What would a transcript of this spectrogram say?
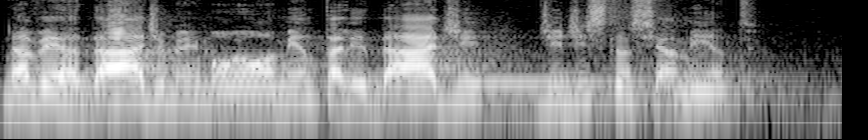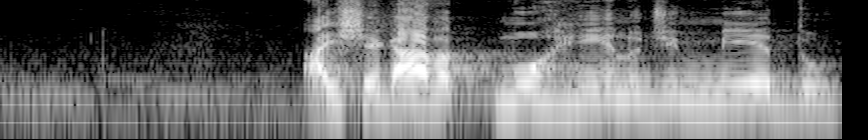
na verdade, meu irmão, é uma mentalidade de distanciamento. Aí chegava morrendo de medo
